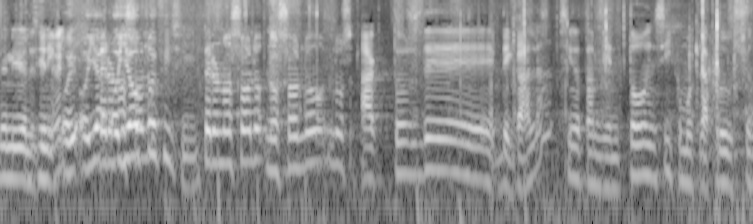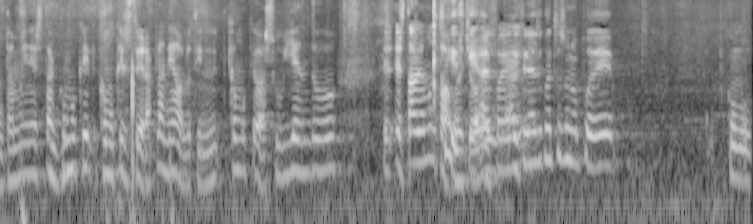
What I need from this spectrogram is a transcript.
De nivel, de sí. Hoy- hoy ya- Pero hoy no solo- fue difícil. Pero no solo, no solo los actos de, de gala, sino también todo en sí, como que la producción también está como que como que estuviera planeado, lo tienen como que va subiendo. Está bien montado. Sí, es pues, que al, fue- al final de cuentas uno puede como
